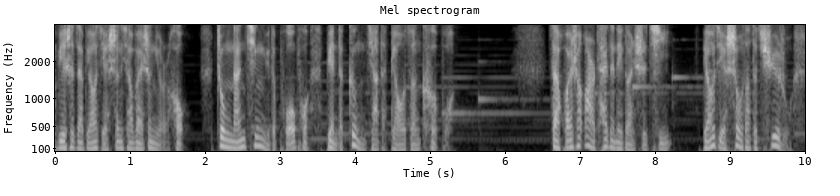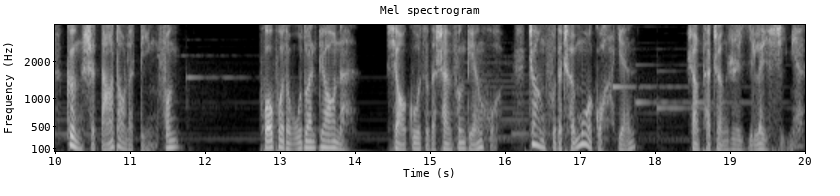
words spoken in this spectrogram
别是在表姐生下外甥女儿后，重男轻女的婆婆变得更加的刁钻刻薄。在怀上二胎的那段时期，表姐受到的屈辱更是达到了顶峰。婆婆的无端刁难，小姑子的煽风点火，丈夫的沉默寡言，让她整日以泪洗面。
